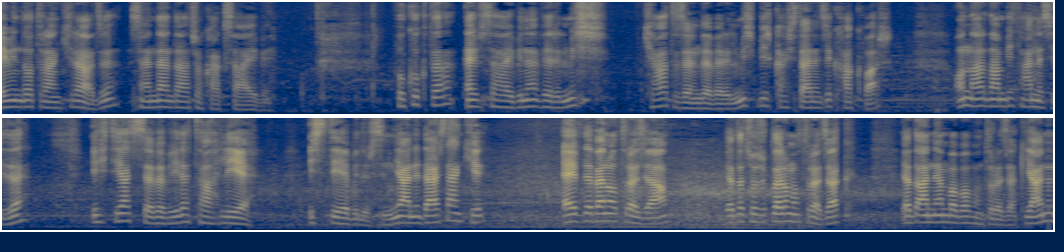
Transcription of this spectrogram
Evinde oturan kiracı senden daha çok hak sahibi. Hukukta ev sahibine verilmiş, kağıt üzerinde verilmiş birkaç tanecik hak var. Onlardan bir tanesi de ihtiyaç sebebiyle tahliye isteyebilirsin. Yani dersen ki evde ben oturacağım ya da çocuklarım oturacak ya da annem babam oturacak. Yani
